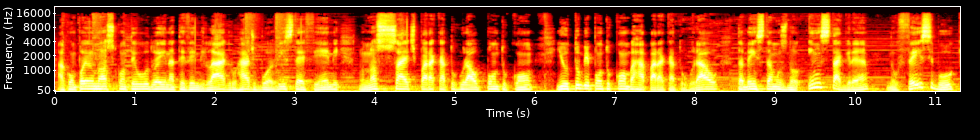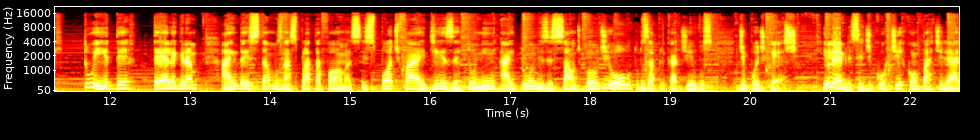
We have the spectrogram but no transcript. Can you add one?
Acompanhe o nosso conteúdo aí na TV Milagro, Rádio Boa Vista FM, no nosso site paracaturural.com, youtube.com.br paracaturural. Também estamos no Instagram, no Facebook, Twitter, Telegram. Ainda estamos nas plataformas Spotify, Deezer, TuneIn, iTunes e SoundCloud e outros aplicativos de podcast. E lembre-se de curtir, compartilhar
